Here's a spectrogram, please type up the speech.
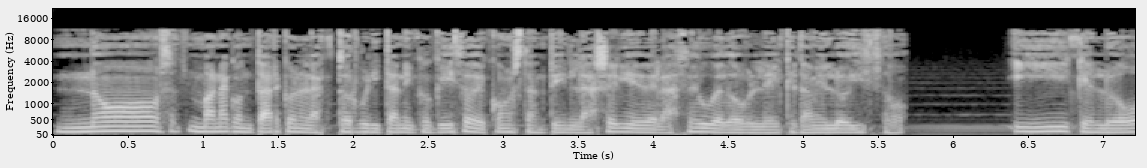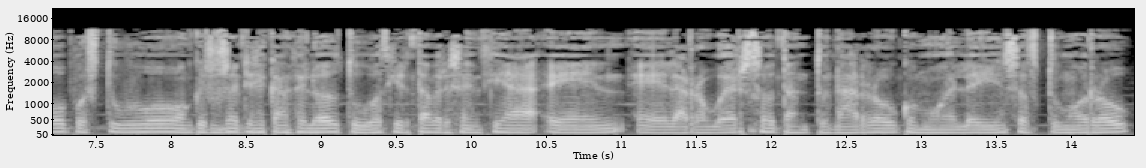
no van a contar con el actor británico que hizo de Constantine la serie de la CW, que también lo hizo, y que luego pues tuvo, aunque su serie se canceló, tuvo cierta presencia en el Arrowverso, tanto en Arrow como en Legends of Tomorrow.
